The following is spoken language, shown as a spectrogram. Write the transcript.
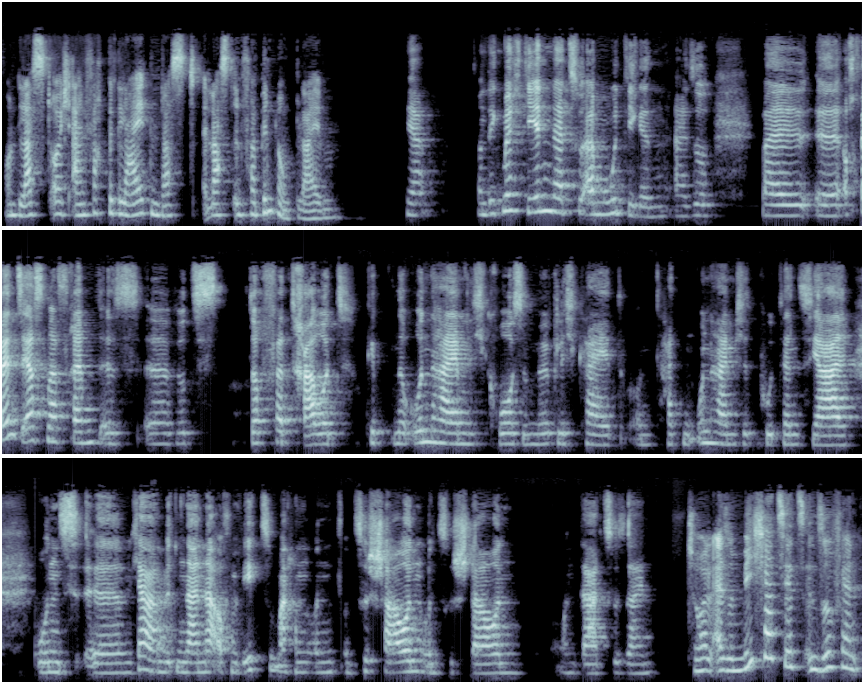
und lasst euch einfach begleiten, lasst, lasst in Verbindung bleiben. Ja, und ich möchte jeden dazu ermutigen, also weil äh, auch wenn es erstmal fremd ist, äh, wird es doch vertraut, gibt eine unheimlich große Möglichkeit und hat ein unheimliches Potenzial, uns äh, ja miteinander auf den Weg zu machen und, und zu schauen und zu staunen und da zu sein. Toll. Also mich hat es jetzt insofern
